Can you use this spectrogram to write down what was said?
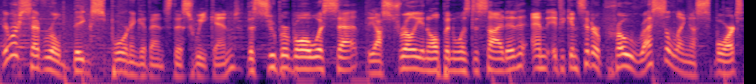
There were several big sporting events this weekend. The Super Bowl was set, the Australian Open was decided, and if you consider pro wrestling a sport,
